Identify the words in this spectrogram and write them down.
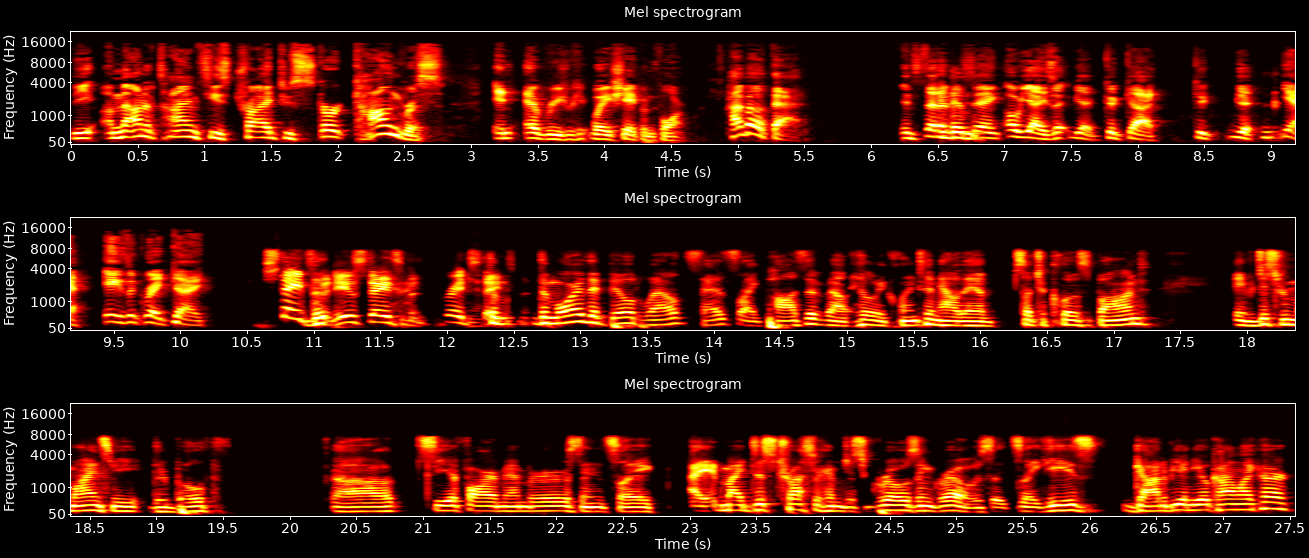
the amount of times he's tried to skirt Congress in every way, shape, and form. How about that? Instead of then, saying, "Oh yeah, he's a yeah, good guy, good, yeah, yeah, he's a great guy." Statesman, the, he's a statesman, great statesman. The, the more that Bill Weld says like positive about Hillary Clinton, how they have such a close bond, it just reminds me they're both uh, CFR members, and it's like I, my distrust for him just grows and grows. It's like he's got to be a neocon like her.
